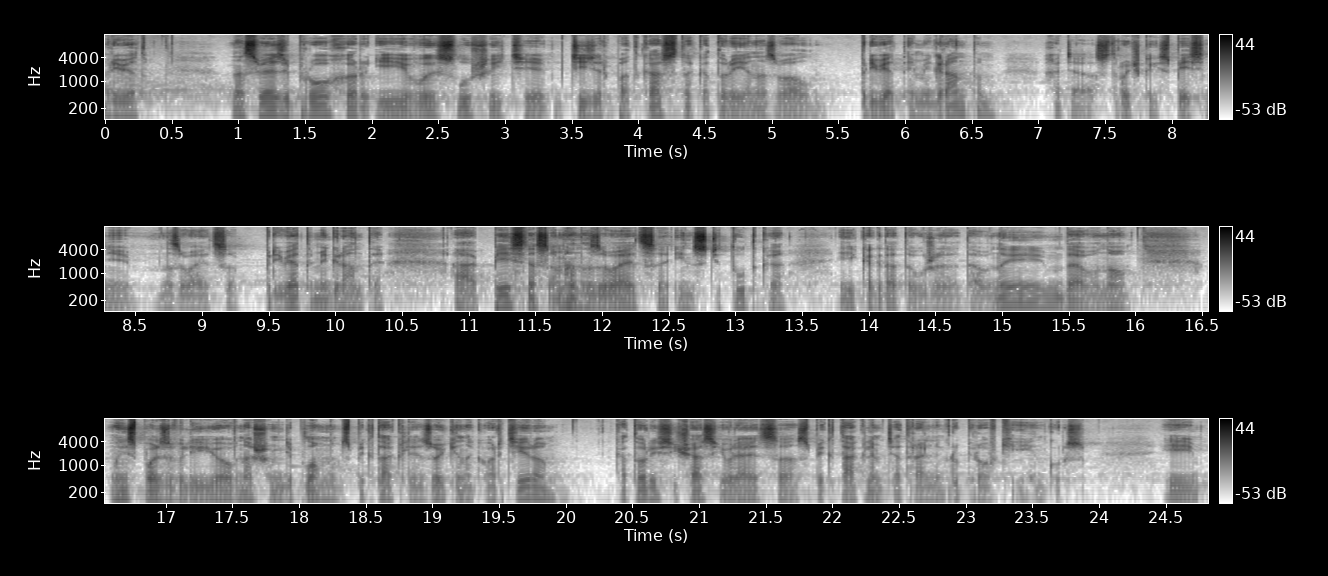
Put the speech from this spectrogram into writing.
Привет. На связи Прохор, и вы слушаете тизер подкаста, который я назвал «Привет эмигрантам», хотя строчка из песни называется «Привет, эмигранты», а песня сама называется «Институтка», и когда-то уже давным-давно мы использовали ее в нашем дипломном спектакле «Зойкина квартира», который сейчас является спектаклем театральной группировки «Инкурс». И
